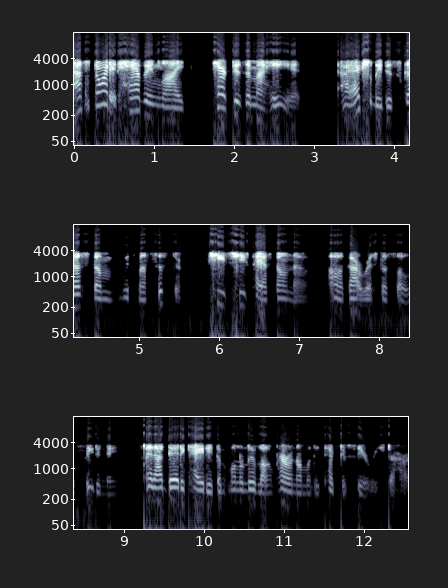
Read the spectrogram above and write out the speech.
I started having like characters in my head. I actually discussed them with my sister. She's she's passed on now. Uh, God rest her soul, Sidonie. And I dedicated the Mona Livelong Paranormal Detective series to her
